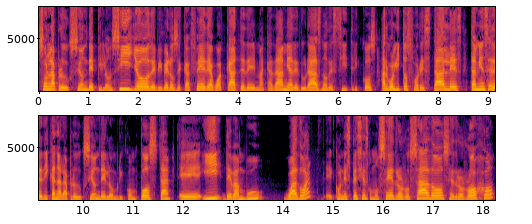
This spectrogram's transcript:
son la producción de piloncillo, de viveros de café, de aguacate, de macadamia, de durazno, de cítricos, arbolitos forestales. También se dedican a la producción de lombricomposta eh, y de bambú guadua con especies como cedro rosado, cedro rojo.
